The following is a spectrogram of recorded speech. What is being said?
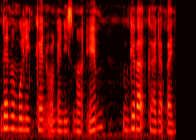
dan membolehkan organisma M bergerak ke hadapan.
